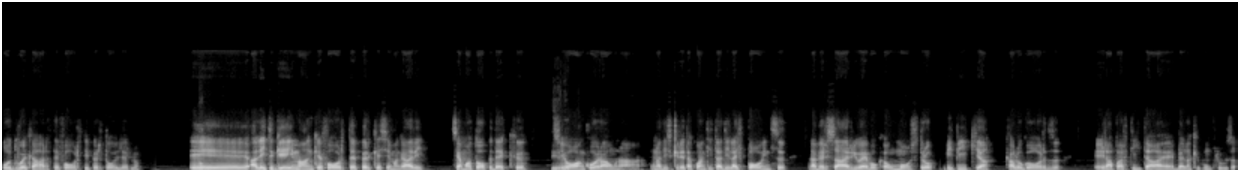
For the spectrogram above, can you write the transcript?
o due carte forti per toglierlo. E a late game anche forte perché se magari siamo a top deck, se ho ancora una, una discreta quantità di life points, l'avversario evoca un mostro, mi picchia, calo Gorz e la partita è bella che conclusa.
